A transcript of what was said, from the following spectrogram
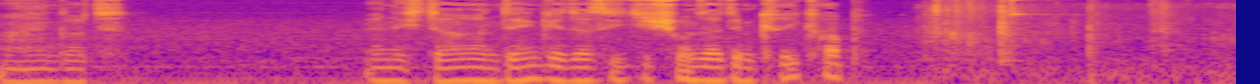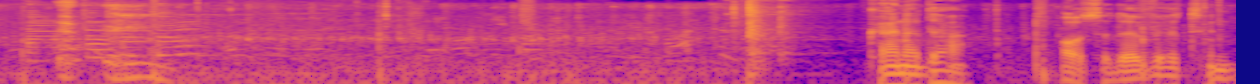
Mein Gott. Wenn ich daran denke, dass ich die schon seit dem Krieg hab. Keiner da, außer der Wirtin.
